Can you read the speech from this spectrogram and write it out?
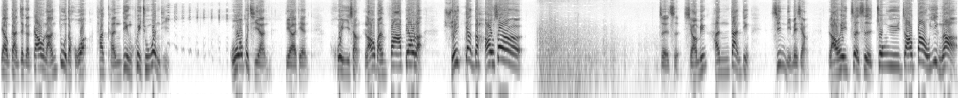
要干这个高难度的活，他肯定会出问题。果不其然，第二天。会议上，老板发飙了：“谁干的好事儿？”这次小明很淡定，心里面想：“老黑这次终于遭报应了。”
